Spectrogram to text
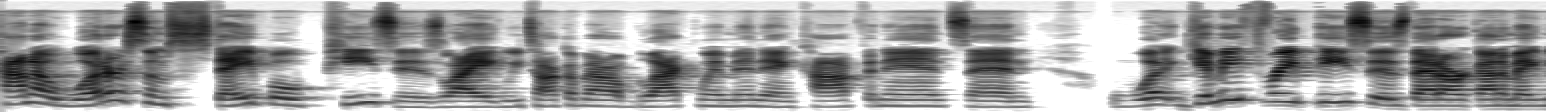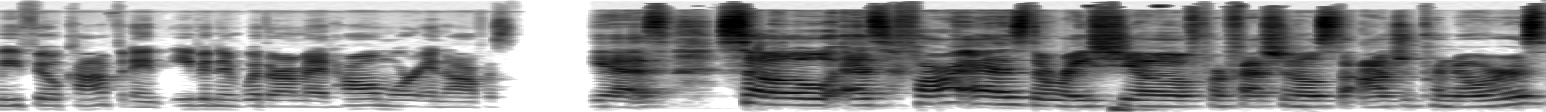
kind of what are some staple pieces like we talk about black women and confidence and what give me three pieces that are going to make me feel confident even in, whether i'm at home or in office Yes. So, as far as the ratio of professionals to entrepreneurs,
